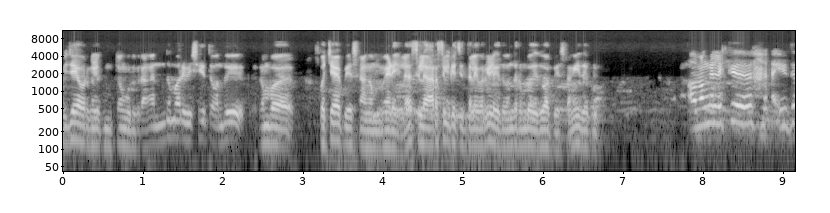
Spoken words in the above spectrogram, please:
விஜய் அவர்களுக்கு முத்தம் கொடுக்குறாங்க. இந்த மாதிரி விஷயத்த வந்து ரொம்ப கொச்சையாக பேசுகிறாங்க மேடையில். சில அரசியல் கட்சி தலைவர்கள் இது வந்து ரொம்ப இதுவாக பேசுறாங்க. இது எப்படி? அவங்களுக்கு இது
